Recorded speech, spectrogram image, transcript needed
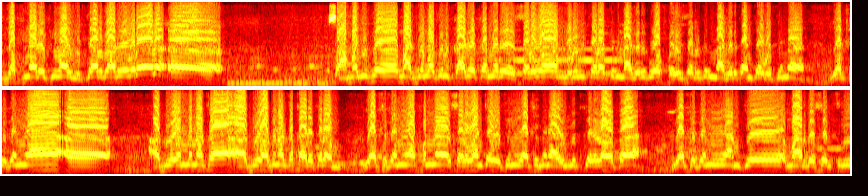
जपणारे किंवा विचारधारेवर अं, सामाजिक माध्यमातून कार्य करणारे सर्व मुरुम शहरातील नागरिक व परिसरातील नागरिकांच्या वतीनं या ठिकाणी या अं, अभिवंदनाचा अभिवादनाचा कार्यक्रम या ठिकाणी आपण सर्वांच्या वतीने या ठिकाणी आयोजित केलेला होता. या ठिकाणी आमचे मार्गदर्शक श्री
